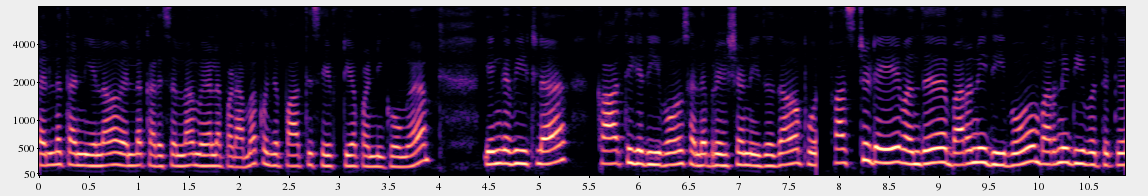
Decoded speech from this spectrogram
வெள்ளை தண்ணியெல்லாம் வெள்ளை கரைசல்லாம் மேலே படாமல் கொஞ்சம் பார்த்து சேஃப்டியாக பண்ணிக்கோங்க. எங்கள் வீட்டில் கார்த்திகை தீபம் செலிப்ரேஷன் இதுதான் ஃபஸ்ட்டு டே வந்து பரணி தீபம். பரணி தீபத்துக்கு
